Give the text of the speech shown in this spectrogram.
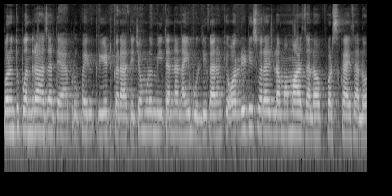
परंतु पंधरा हजार द्या प्रोफाईल क्रिएट करा. त्याच्यामुळं मी त्यांना नाही बोलली कारण की ऑलरेडी स्वराजला ममाळ झालं फर्स्ट काय झालं?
